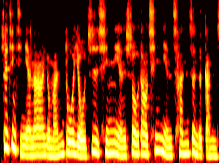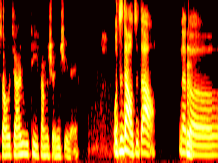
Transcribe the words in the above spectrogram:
最近几年呢，有蛮多有志青年受到青年参政的感召，加入地方选举呢。我知道，我知道，那个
